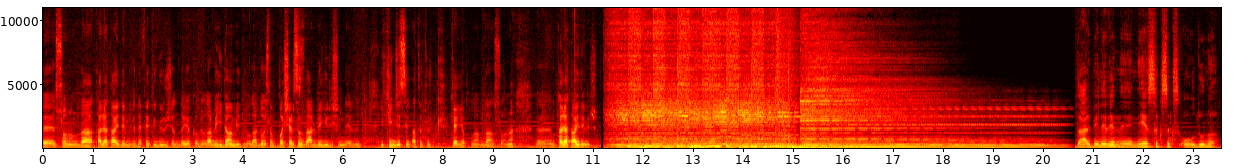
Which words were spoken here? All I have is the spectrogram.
E, sonunda Talat Aydemir'i de Fethi Gürcan'ı da tutuyorlar ve idam ediyorlar. Dolayısıyla başarısız darbe girişimlerinin ikincisi Atatürk'e yapılandan sonra e, bu Talat Aydemir. Darbelerin e, niye sık sık olduğunu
